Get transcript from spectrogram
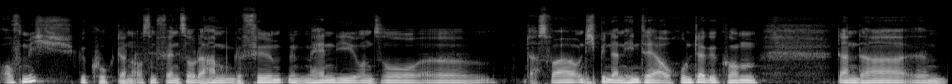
auf mich geguckt dann aus dem Fenster oder haben gefilmt mit dem Handy und so. Äh, das war, und ich bin dann hinterher auch runtergekommen. Dann da, ähm,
